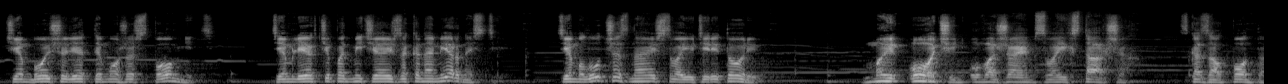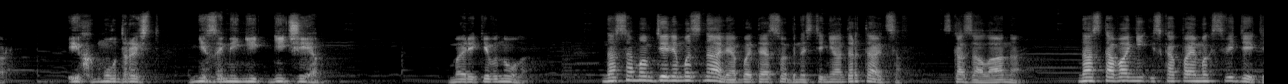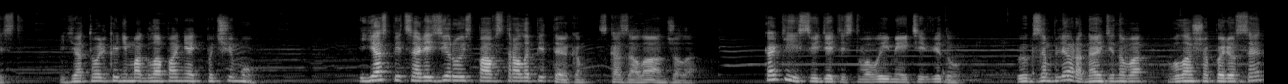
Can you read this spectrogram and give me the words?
Чем больше лет ты можешь вспомнить, тем легче подмечаешь закономерности, тем лучше знаешь свою территорию. «Мы очень уважаем своих старших», — сказал Понтер. «Их мудрость не заменить ничем». Мэри кивнула. «На самом деле мы знали об этой особенности неандертальцев», — сказала она. «На основании ископаемых свидетельств. Я только не могла понять, почему». «Я специализируюсь по австралопитекам», — сказала Анджела. «Какие свидетельства вы имеете в виду? У экземпляра, найденного в Ла-Шапелюсен,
